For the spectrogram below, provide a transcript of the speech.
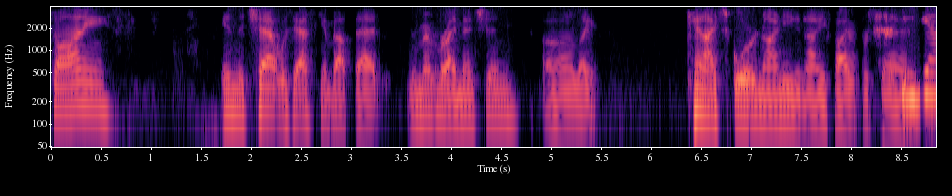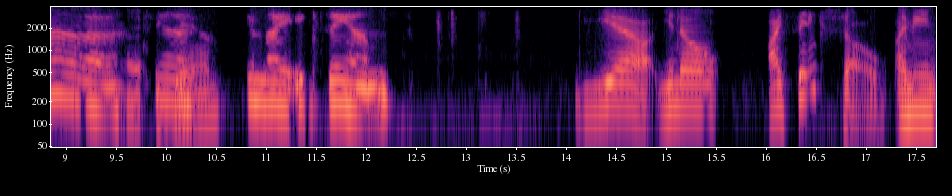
Sonny in the chat was asking about that. Remember I mentioned uh, like, can I score ninety to ninety five percent Yeah. Yeah. In my exams. Yeah, you know, I think so. I mean,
